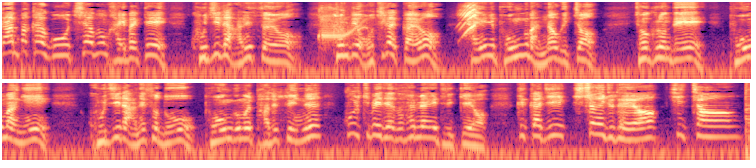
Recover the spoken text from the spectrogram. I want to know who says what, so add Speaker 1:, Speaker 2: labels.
Speaker 1: 깜빡하고 치아보험 가입할 때 고지를 안 했어요. 그런데 어떻게 할까요? 당연히 보험금 안 나오겠죠? 저 그런데 보험왕이 고지를 안 했어도 보험금을 받을 수 있는 꿀팁에 대해서 설명해 드릴게요. 끝까지 시청해 주세요. 시청.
